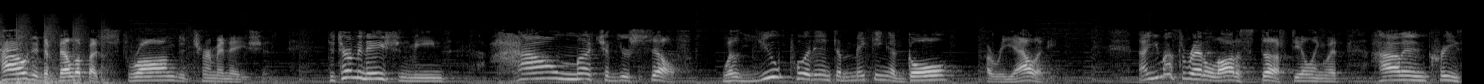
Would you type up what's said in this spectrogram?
how to develop a strong determination. Determination means how much of yourself will you put into making a goal a reality. Now you must have read a lot of stuff dealing with how to increase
